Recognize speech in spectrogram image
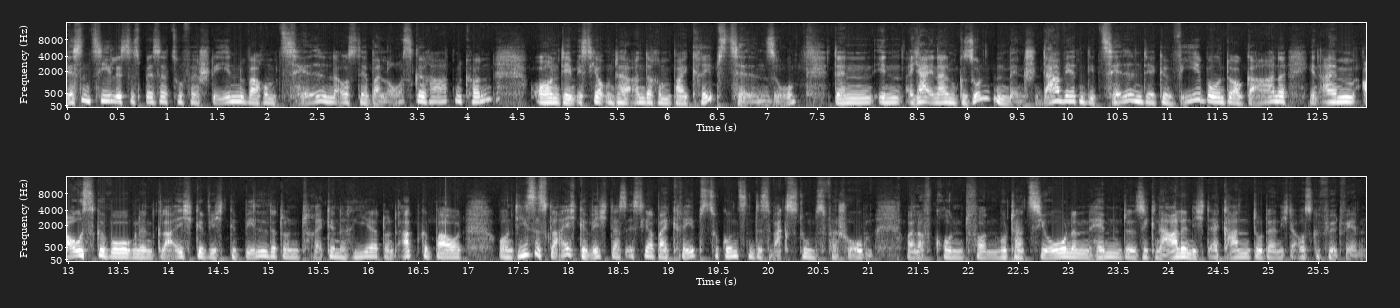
Dessen Ziel ist es besser zu verstehen, warum Zellen aus der Balance geraten können. Und dem ist ja unter anderem bei Krebszellen so. Denn in, ja, in einem gesunden Menschen, da werden die Zellen der Gewebe und Organe in einem ausgewogenen Gleichgewicht gebildet und regeneriert und abgebaut. Und dieses Gleichgewicht, das ist ja bei Krebs zugunsten des Wachstums verschoben weil aufgrund von Mutationen hemmende Signale nicht erkannt oder nicht ausgeführt werden.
